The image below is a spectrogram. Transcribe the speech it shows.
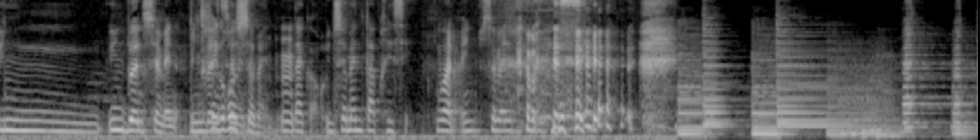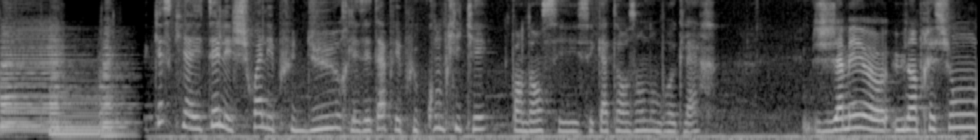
une, une, bonne semaine. Une, très grosse semaine, mm. d'accord. Une semaine pas pressée. Voilà, une semaine pas pressée. Qu'est-ce qui a été les choix les plus durs, les étapes les plus compliquées pendant ces, 14 ans d'ombre claire? J'ai jamais eu l'impression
